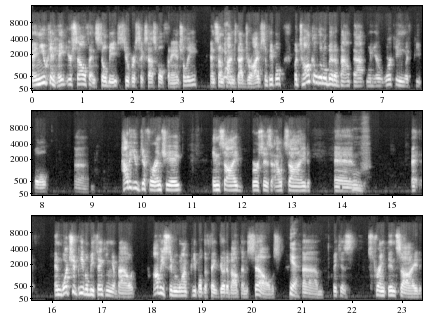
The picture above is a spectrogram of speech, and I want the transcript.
and you can hate yourself and still be super successful financially. And sometimes yeah. that drives some people. But talk a little bit about that when you're working with people. Um, how do you differentiate inside versus outside? And Oof and what should people be thinking about? Obviously, we want people to think good about themselves. Yeah. Um, because strength inside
